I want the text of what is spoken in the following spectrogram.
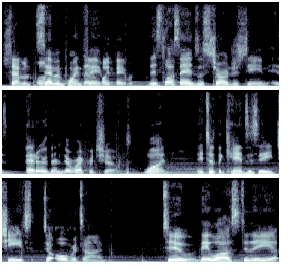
seven point, seven point seven favorite. point favorite. This Los Angeles Chargers team is better than their record shows. One, they took the Kansas City Chiefs to overtime. Two, they lost to the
